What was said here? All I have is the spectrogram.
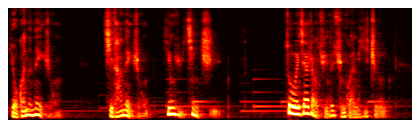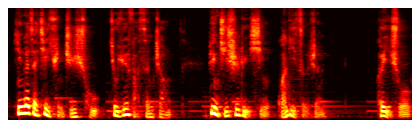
有关的内容，其他内容应予禁止。作为家长群的群管理者，应该在借群之处就约法三章，并及时履行管理责任。可以说，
